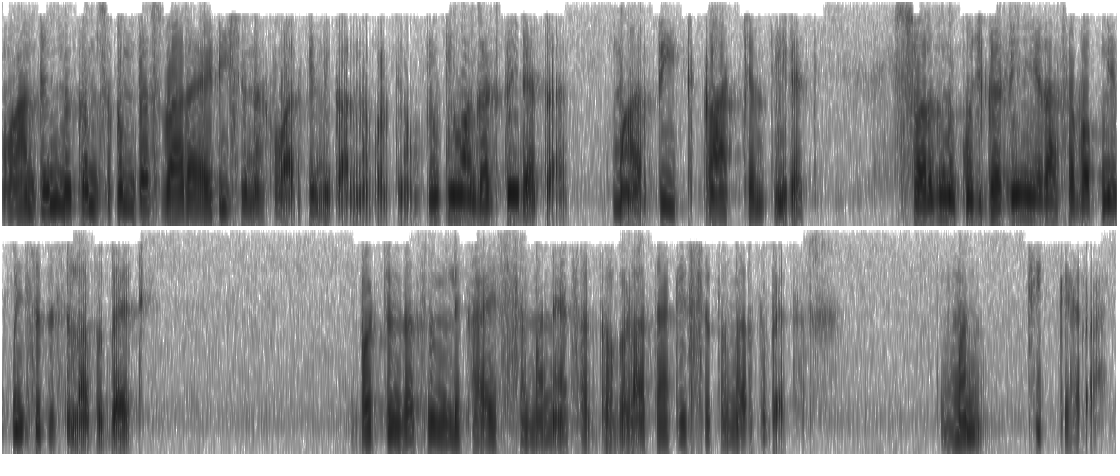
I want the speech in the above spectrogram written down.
वहाँ दिन में कम से कम दस बारह एडिशन अखबार के निकालना पड़ते हो। क्योंकि वहाँ घटते ही रहता है। मारपीट, काट चलती रहती। स्वर्ग में कुछ घट ही नहीं रहा, सब अपनी अपनी सिद्ध सिला पर बैठे। बटन रत्न लिखा है इससे मन ऐसा घबराता है कि इससे तो नर्क बेहतर मन ठीक कह रहा है।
